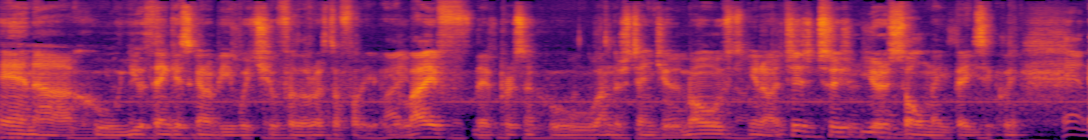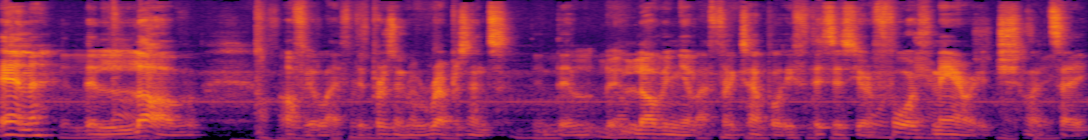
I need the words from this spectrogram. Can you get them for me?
and uh, who you think is gonna be with you for the rest of your life. The person who understands you the most, you know, just, just your soulmate, basically, and the love of your life, the person who represents the, love. in your life. For example, if this is your fourth marriage, let's say,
